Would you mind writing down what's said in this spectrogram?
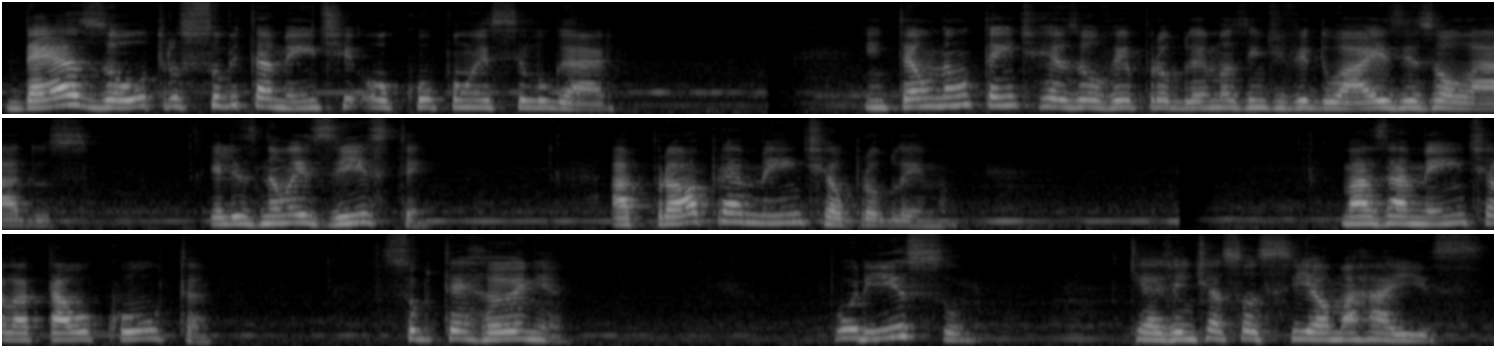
dez outros subitamente ocupam esse lugar. Então não tente resolver problemas individuais isolados. Eles não existem. A própria mente é o problema. Mas a mente ela está oculta, subterrânea. Por isso que a gente associa a uma raiz,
